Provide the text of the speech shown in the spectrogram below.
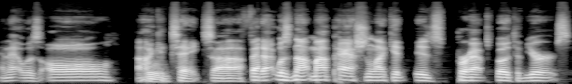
and that was all I could take. So I found that was not my passion like it is perhaps both of yours.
